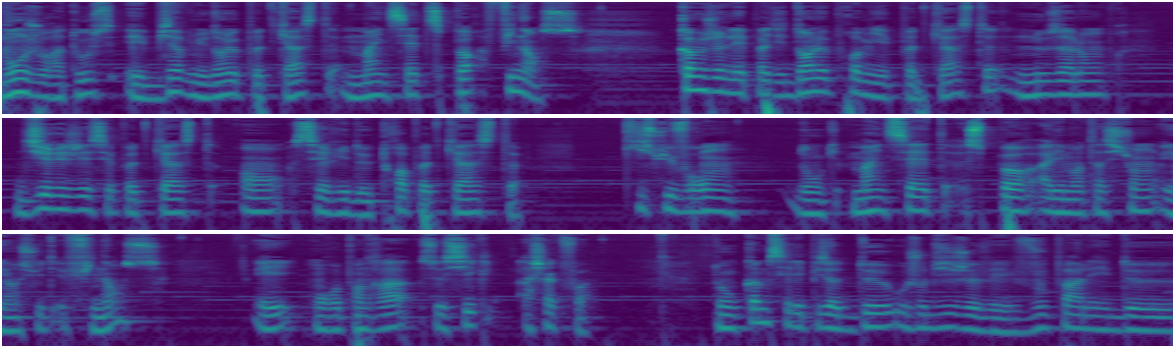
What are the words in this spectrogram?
Bonjour à tous et bienvenue dans le podcast Mindset Sport Finance. Comme je ne l'ai pas dit dans le premier podcast, nous allons diriger ces podcasts en série de trois podcasts qui suivront donc Mindset, Sport, Alimentation et ensuite Finance. Et on reprendra ce cycle à chaque fois. Donc comme c'est l'épisode 2, aujourd'hui je vais vous parler de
